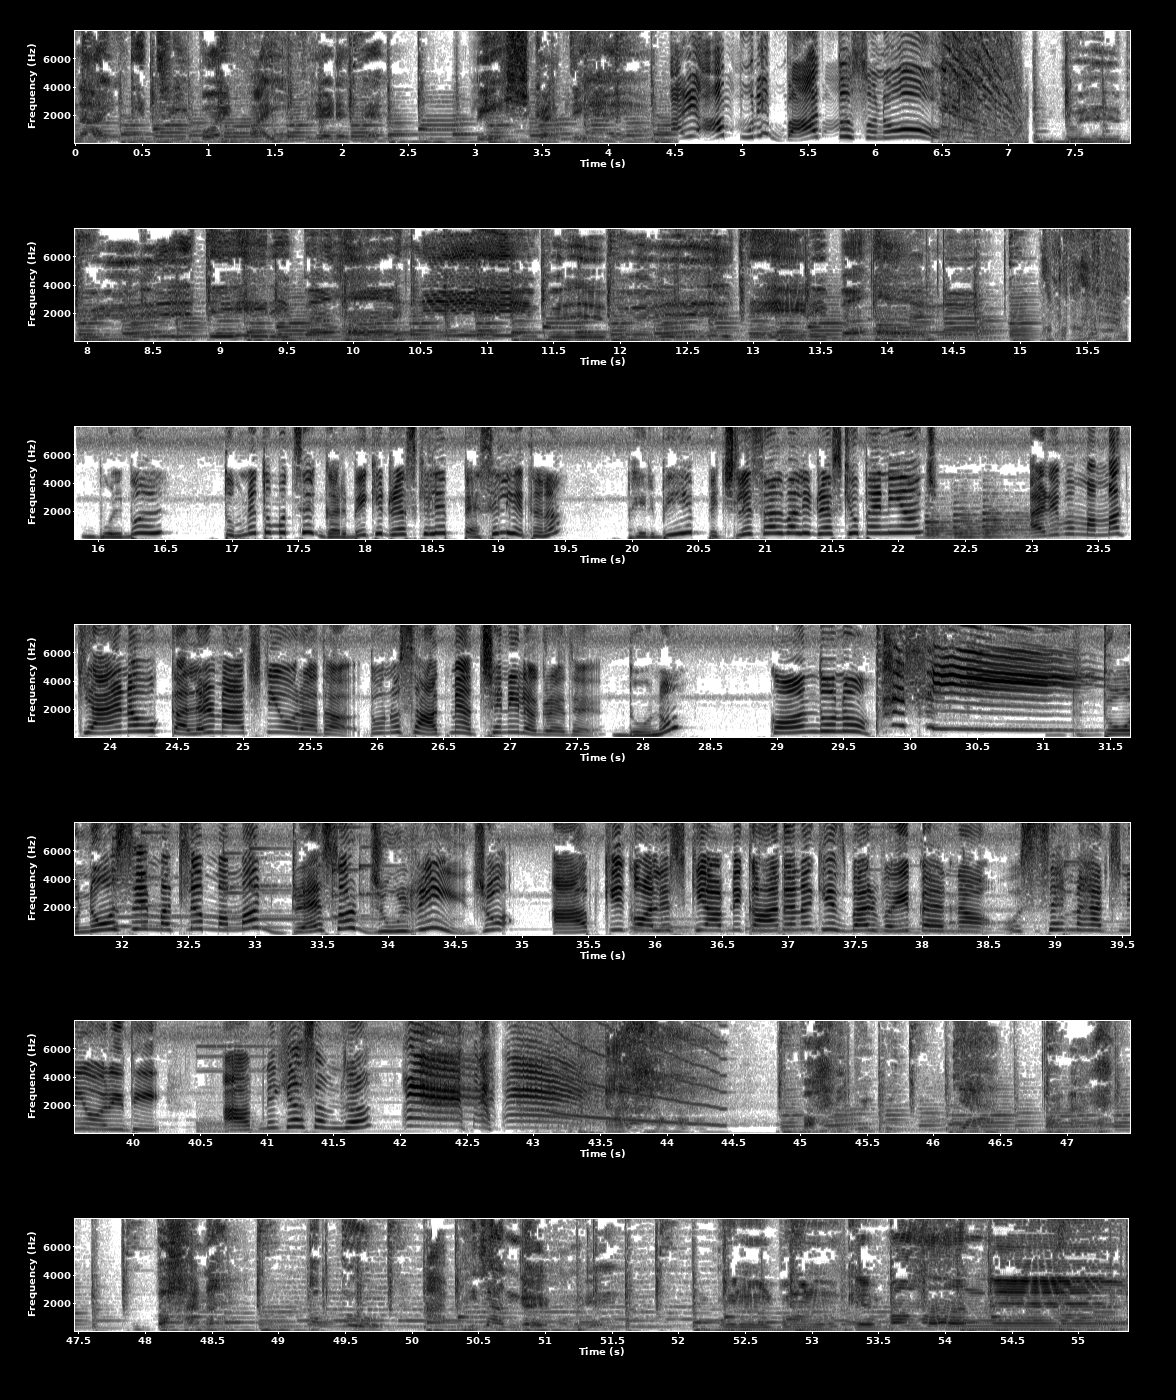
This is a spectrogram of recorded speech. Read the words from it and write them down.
93.5 red FM पेश करते हैं। अरे आप पूरी बात तो सुनो। बुलबुल तेरे बहाने बुलबुल तेरे बहाने। बुलबुल तुमने तो मुझसे गरबे की ड्रेस के लिए पैसे लिए थे ना? फिर भी ये पिछले साल वाली ड्रेस क्यों पहनी आज? अरे वो मम्मा क्या है ना वो कलर मैच नहीं हो रहा था। दोनों साथ में अच्छे नहीं लग रहे थे। दोनों? कौन दोनों? दोनों से मतलब मम्मा ड्रेस और ज्वेलरी जो आपकी कॉलेज की आपने कहा था ना कि इस बार वही पहनना उससे मैच नहीं हो रही थी। आपने क्या समझा? वाह रे बुलबुल क्या बनाया बहाना? अब तो आप भी जान गए होंगे। बुलबुल के बहाने।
